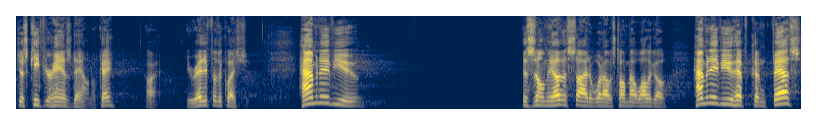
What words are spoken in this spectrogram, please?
just keep your hands down, okay? All right. You ready for the question? How many of you, this is on the other side of what I was talking about a while ago, how many of you have confessed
